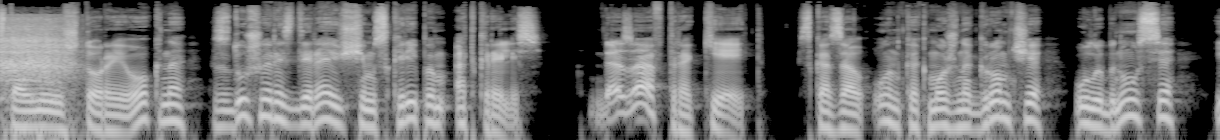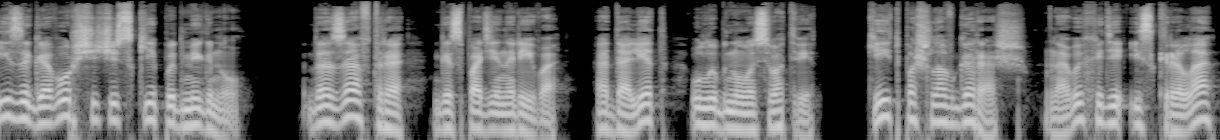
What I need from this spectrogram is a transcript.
Стальные шторы и окна с душераздирающим скрипом открылись. «До завтра, Кейт», — сказал он как можно громче, улыбнулся и заговорщически подмигнул. «До завтра, господин Рива», а Далет улыбнулась в ответ. Кейт пошла в гараж. На выходе из крыла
